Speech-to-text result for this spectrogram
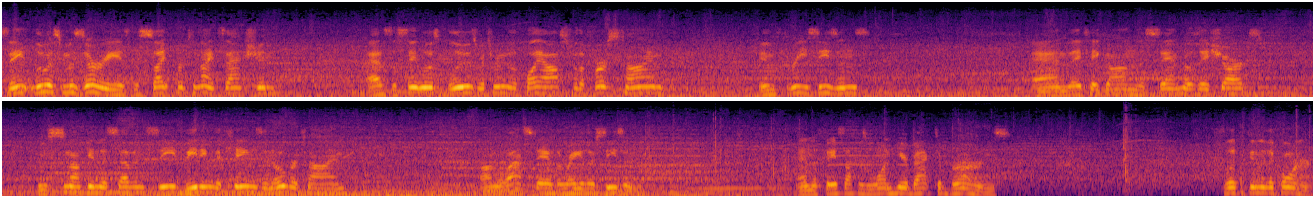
St. Louis, Missouri is the site for tonight's action as the St. Louis Blues return to the playoffs for the first time in three seasons. And they take on the San Jose Sharks, who snuck into 7th seed, beating the Kings in overtime on the last day of the regular season. And the faceoff is won here back to Burns. Flicked into the corner.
